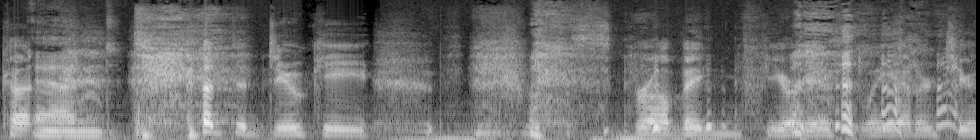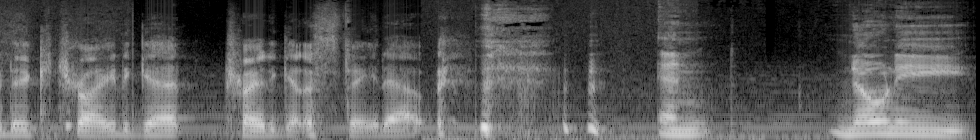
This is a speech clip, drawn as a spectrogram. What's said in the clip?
Cut, And cut to Dookie scrubbing furiously at her tunic, trying to get trying to get a stain out. and Noni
